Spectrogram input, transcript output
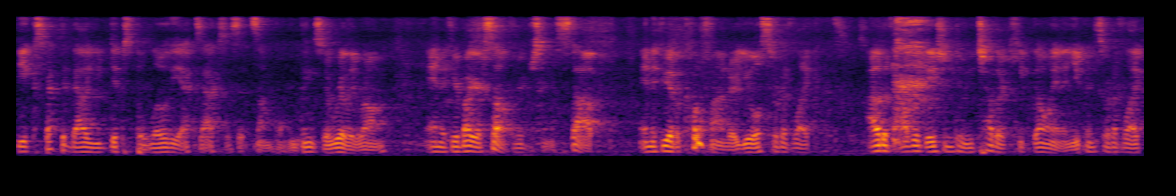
the expected value dips below the x-axis at some point. Things go really wrong, and if you're by yourself, you're just going to stop. And if you have a co-founder, you will sort of like, out of obligation to each other, keep going, and you can sort of like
